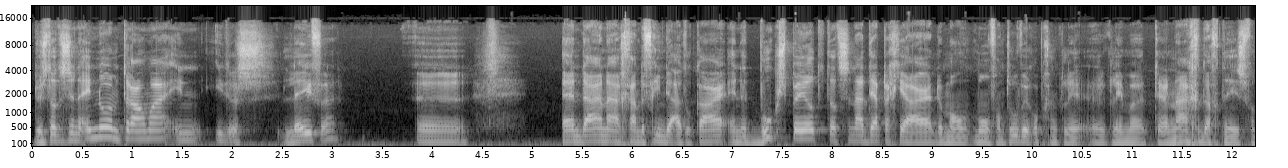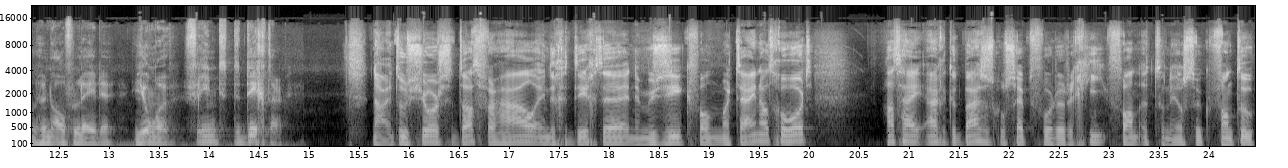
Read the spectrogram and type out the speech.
Dus dat is een enorm trauma in ieders leven. Uh, en daarna gaan de vrienden uit elkaar. En het boek speelt dat ze na 30 jaar de Mont Ventoux weer op gaan eh, klimmen. ter nagedachtenis van hun overleden jonge vriend, de dichter. Nou, en toen George dat verhaal in de gedichten en de muziek van Martijn had gehoord. had hij eigenlijk het basisconcept voor de regie van het toneelstuk Van Toe.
